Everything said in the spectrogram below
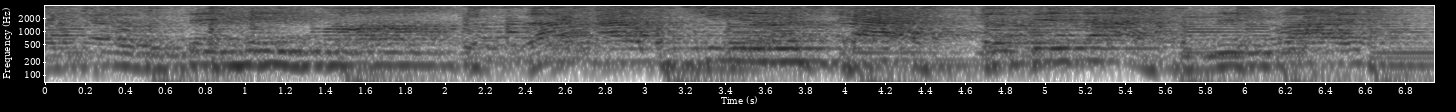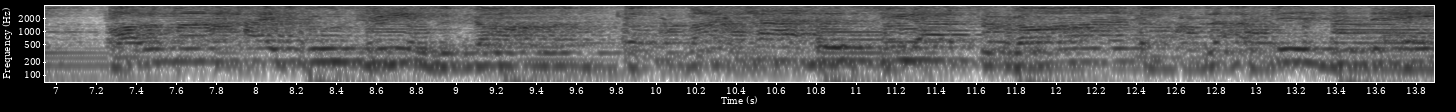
like Elvis and his mom, like Al Pacino's cash, living life in this life. All of my high school dreams are gone. My childhood sweethearts are gone. Life is a day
